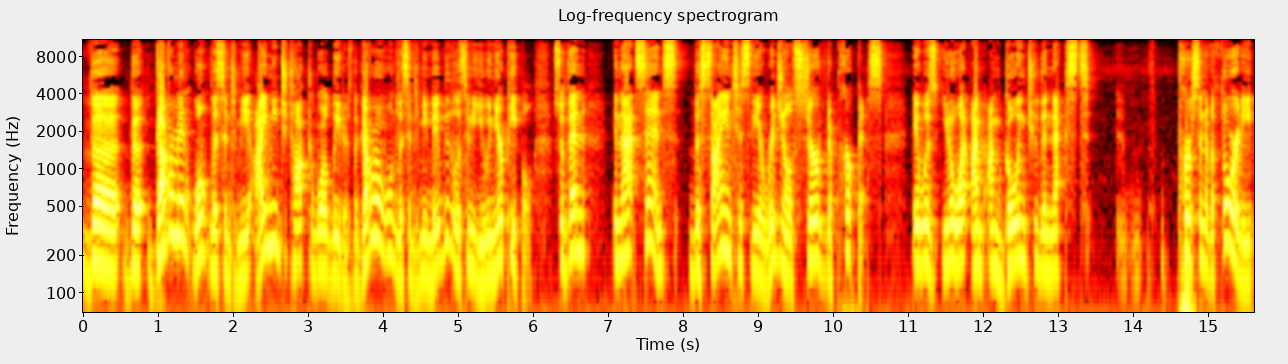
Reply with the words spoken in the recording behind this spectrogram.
the the government won't listen to me. I need to talk to world leaders. The government won't listen to me. Maybe they'll listen to you and your people. So then, in that sense, the scientists in the original served a purpose. It was, you know what? I'm I'm going to the next person of authority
